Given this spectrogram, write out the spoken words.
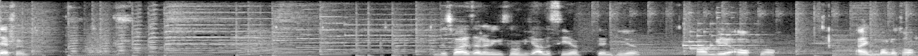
Sehr schön. Das war jetzt allerdings noch nicht alles hier, denn hier haben wir auch noch einen Molotow.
